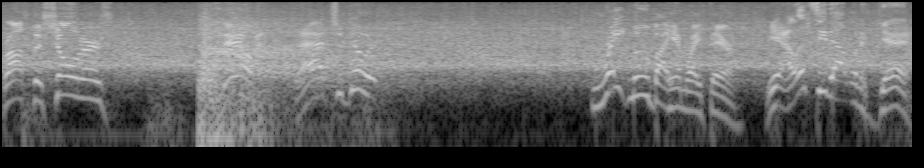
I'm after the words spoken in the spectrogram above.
Cross the shoulders. Nailed it. That should do it. Great move by him right there. Yeah, let's see that one again.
